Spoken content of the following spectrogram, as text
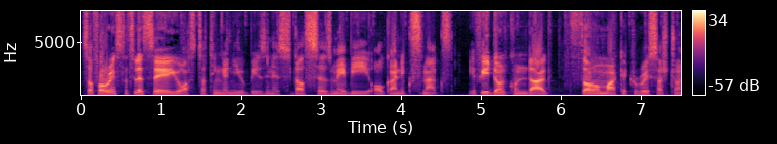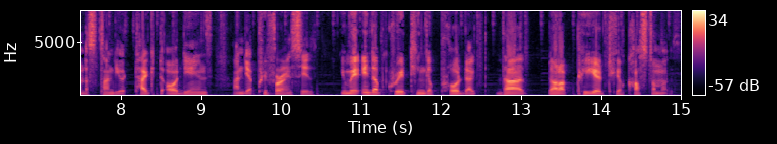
So, for instance, let's say you are starting a new business that sells maybe organic snacks. If you don't conduct thorough market research to understand your target audience and their preferences, you may end up creating a product that don't appeal to your customers.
